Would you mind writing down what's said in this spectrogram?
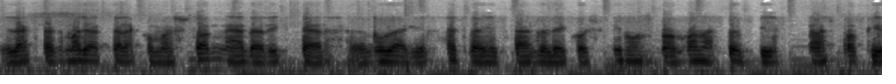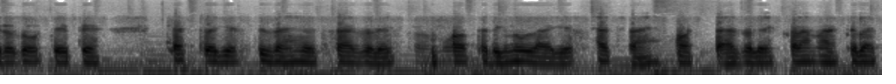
illetve a Magyar Telekom a stagnál, de a Richter 0,77%-os mínuszban van, a többi nagy papír az OTP 2,17%-kal, MOL pedig 0,76%-kal emelkedett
